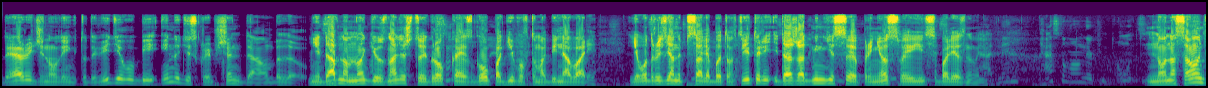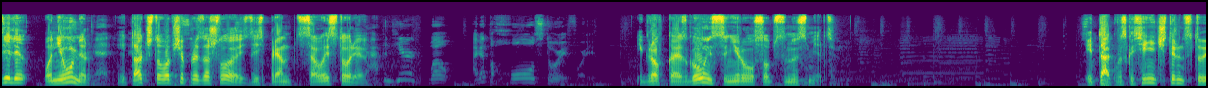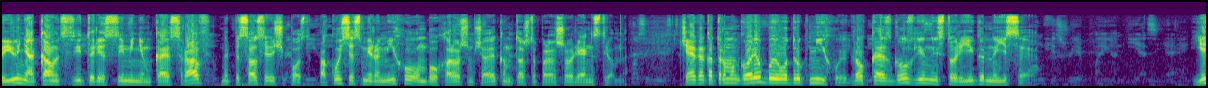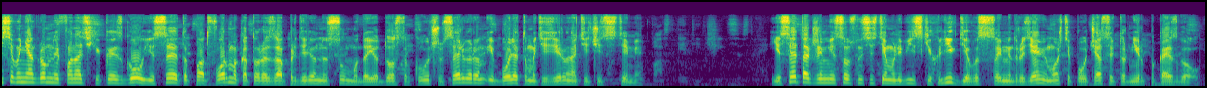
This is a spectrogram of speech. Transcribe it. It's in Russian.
The original link to the video will be in the description down below. Недавно многие узнали, что игрок CSGO погиб в автомобильной аварии. Его друзья написали об этом в Твиттере, и даже админ ЕС принес свои соболезнования. Но на самом деле он не умер. И так, что вообще произошло? Здесь прям целая история. Игрок CSGO инсценировал собственную смерть. Итак, в воскресенье 14 июня аккаунт в Твиттере с именем KSRAV написал следующий пост. «Покуйся с миром Миху, он был хорошим человеком, то, что произошло, реально стрёмно». Человек, о котором он говорил, был его друг Миху, игрок CSGO с длинной историей игр на ESE. Если вы не огромные фанатики CSGO, ESE это платформа, которая за определенную сумму дает доступ к лучшим серверам и более автоматизированной античит-системе. ESE также имеет собственную систему любительских лиг, где вы со своими друзьями можете поучаствовать в турнир по CSGO.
